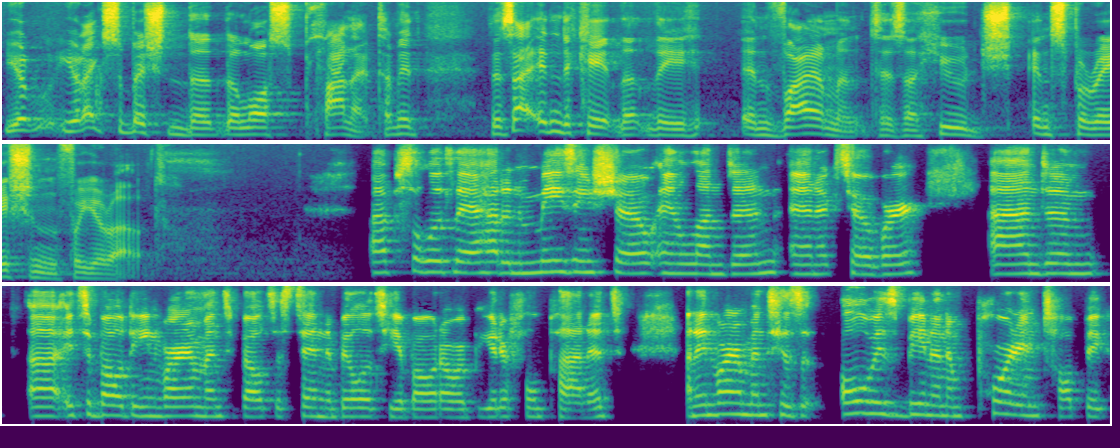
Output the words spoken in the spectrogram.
your, your exhibition, the, the Lost Planet, I mean, does that indicate that the environment is a huge inspiration for your art? Absolutely. I had an amazing show in London in October, and um, uh, it's about the environment, about sustainability, about our beautiful planet. And environment has always been an important topic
